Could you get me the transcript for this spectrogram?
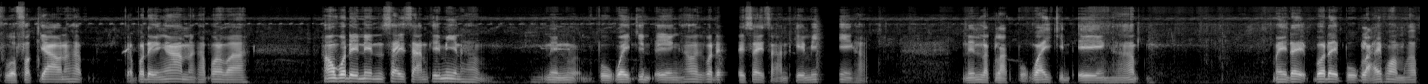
ถั่วฝักยาวนะครับกับประเดงามนะครับ เพราะว่าเฮาประเด็นเน้นใส่สารเคมีนะครับ เน้นปลูกไว้กินเองเฮาประเด็นใส่สารเคมีครับ เน้นหลักๆ ปลูกไว้กินเองครับ ไม่ได้บ่ได้ปลูกหลายพร้อมครับ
